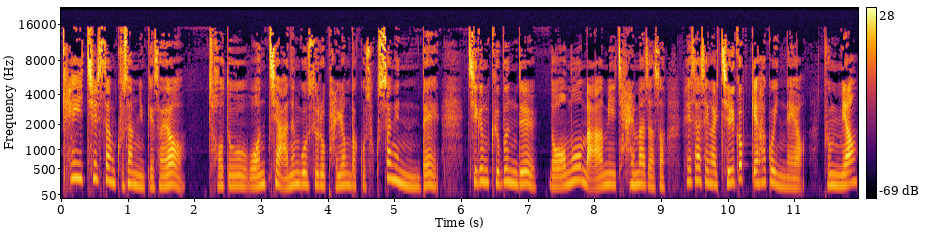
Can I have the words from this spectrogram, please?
K7393님께서요. 저도 원치 않은 곳으로 발령받고 속상했는데 지금 그분들 너무 마음이 잘 맞아서 회사 생활 즐겁게 하고 있네요. 분명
